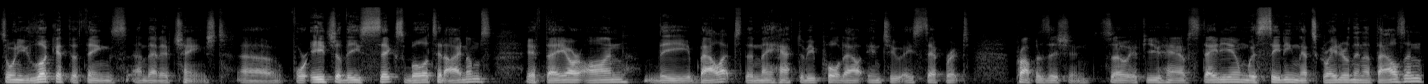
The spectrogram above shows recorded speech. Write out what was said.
So when you look at the things uh, that have changed, uh, for each of these six bulleted items, if they are on the ballot, then they have to be pulled out into a separate proposition. So if you have stadium with seating that's greater than a thousand,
